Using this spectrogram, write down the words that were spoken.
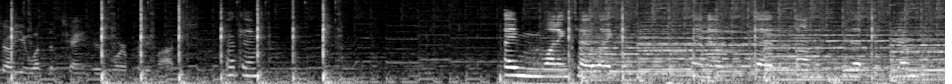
show you what the changes were, pretty much. Okay. I'm wanting to like find out that um um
